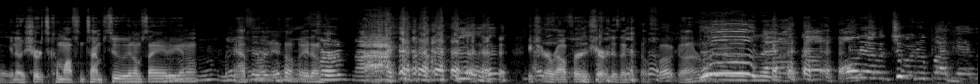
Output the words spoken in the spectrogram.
yeah, you know, shirts come off sometimes too. You know what I'm saying? You know, have fun. You know, you know. Fern. Ah. You turn around for a shirt, it's like what the fuck? I don't know. Only on the Chew and Ew podcast.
